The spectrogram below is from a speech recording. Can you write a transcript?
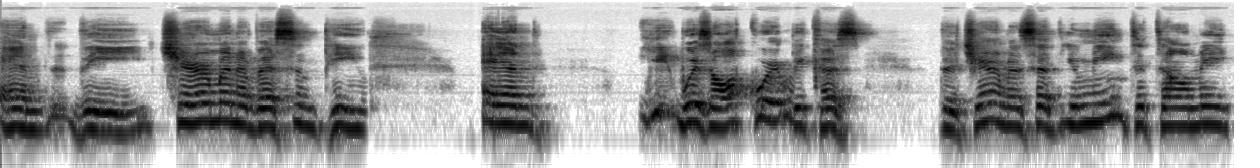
and the chairman of S&P and it was awkward because the chairman said, You mean to tell me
